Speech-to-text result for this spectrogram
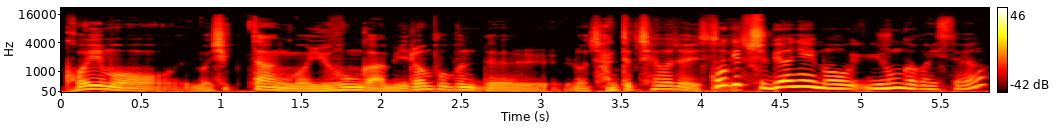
거의 뭐, 뭐 식당, 뭐 유흥가 뭐 이런 부분들로 잔뜩 채워져 있어요. 거기 주변이 뭐 유흥가가 있어요?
